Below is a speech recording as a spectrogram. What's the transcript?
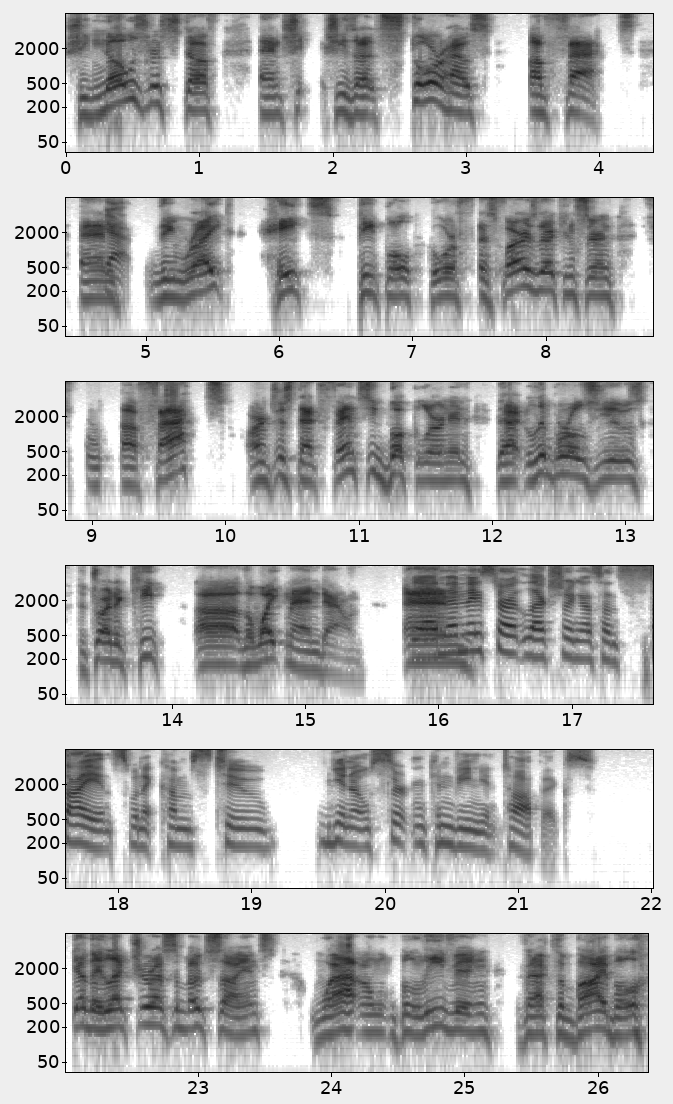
she knows her stuff, and she she's a storehouse of facts. And Yeah. the right hates people who are, as far as they're concerned, uh, facts are just that fancy book learning that liberals use to try to keep uh, the white man down. Yeah, and then they start lecturing us on science when it comes to, you know, certain convenient topics. yeah, they lecture us about science while believing that the Bible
